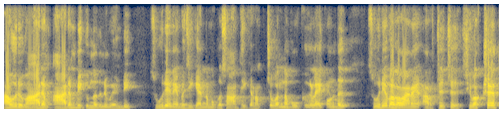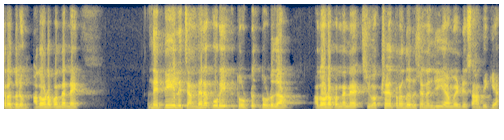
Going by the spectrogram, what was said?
ആ ഒരു വാരം ആരംഭിക്കുന്നതിന് വേണ്ടി സൂര്യനെ ഭജിക്കാൻ നമുക്ക് സാധിക്കണം. ചുവന്ന പൂക്കുകളെ കൊണ്ട് സൂര്യഭഗവാനെ അർച്ചിച്ച് ശിവക്ഷേത്രത്തിലും അതോടൊപ്പം തന്നെ നെറ്റിയിൽ ചന്ദനക്കുറി തൊട്ട് തൊടുക. അതോടൊപ്പം തന്നെ ശിവക്ഷേത്ര ദർശനം ചെയ്യാൻ വേണ്ടി സാധിക്കുക.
